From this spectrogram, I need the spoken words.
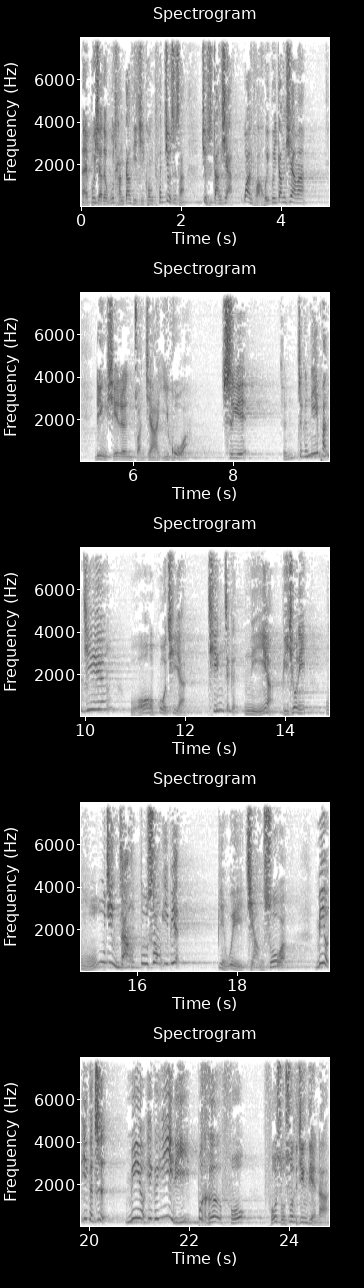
哎，不晓得无常当体即空，它就是常，就是当下，万法回归当下吗？令邪人转加疑惑啊！是曰：这这个涅盘经，我过去呀，听这个你呀，比丘尼无尽藏读诵一遍，便为讲说啊，没有一个字。没有一个义理不合佛佛所说的经典呐，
